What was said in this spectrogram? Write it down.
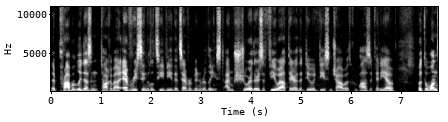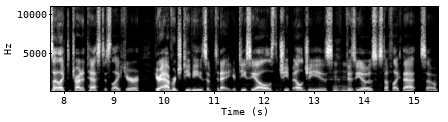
that probably doesn't talk about every single TV that's ever been released. I'm sure there's a few out there that do a decent job with composite video, but the ones I like to try to test is like your your average TVs of today, your TCLs, the cheap LGs, mm-hmm. Vizios, stuff like that. So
